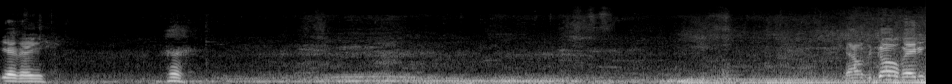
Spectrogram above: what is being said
Yeah, baby. That was the goal, baby.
